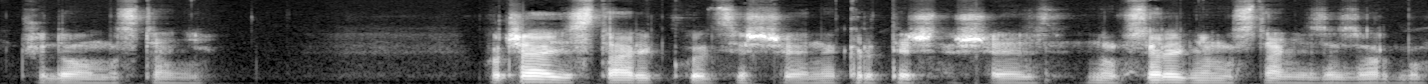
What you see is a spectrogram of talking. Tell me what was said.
в чудовому стані. Хоча і старі кольці ще не критичні, ще ну, в середньому стані зазор був.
